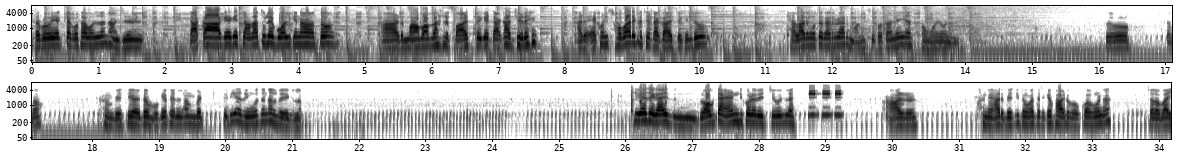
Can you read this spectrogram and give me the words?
তারপর ওই একটা কথা বলল না, যে টাকা আগে আগে চাঁদা তুলে বল কেনা হতো, আর মা বাবার পার্স থেকে টাকা ছেড়ে, আর এখন সবার কাছে টাকা আছে, কিন্তু খেলার মতো কারোর আর মানসিকতা নেই আর সময়ও নেই। তো, চলো। বেশি হয়তো বকে ফেললাম বাট সিরিয়াস ইমোশনাল হয়ে গেলাম। ঠিক আছে গাইজ ব্লগটা এন্ড করে দিচ্ছি, বুঝলে? আর মানে আর বেশি তোমাদেরকে ফাট বকাবো না। চলো বাই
